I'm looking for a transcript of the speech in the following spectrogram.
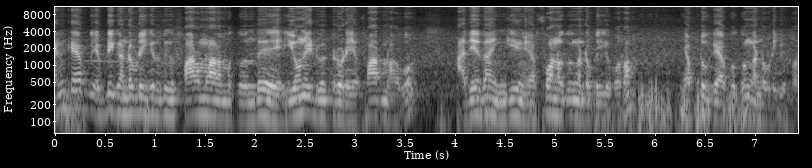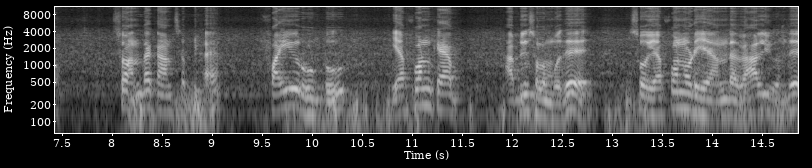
என் கேப் எப்படி கண்டுபிடிக்கிறதுக்கு ஃபார்முலா நமக்கு வந்து யூனிட் வெக்டருடைய ஃபார்முலாவோ அதே தான் இங்கேயும் எஃப் ஒனுக்கும் கண்டுபிடிக்க போகிறோம் எஃப் டூ கேப்புக்கும் கண்டுபிடிக்க போகிறோம் ஸோ அந்த கான்செப்டில் five root two F one cap அப்படின்னு சொல்லும்போது ஸோ எஃப் ஒன்னுடைய அந்த வேல்யூ வந்து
